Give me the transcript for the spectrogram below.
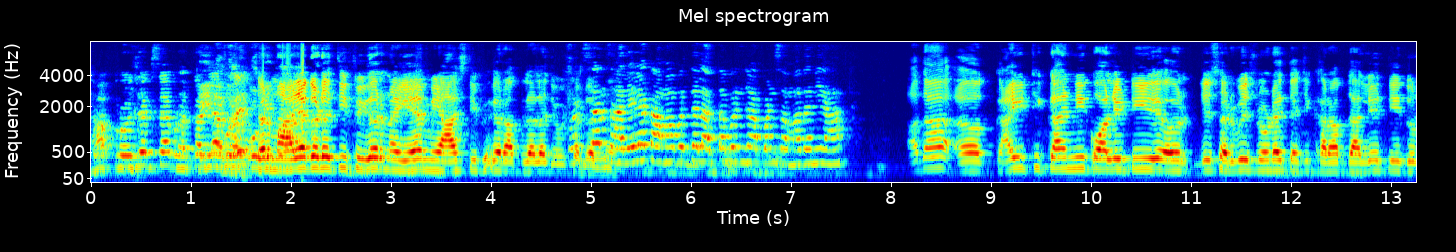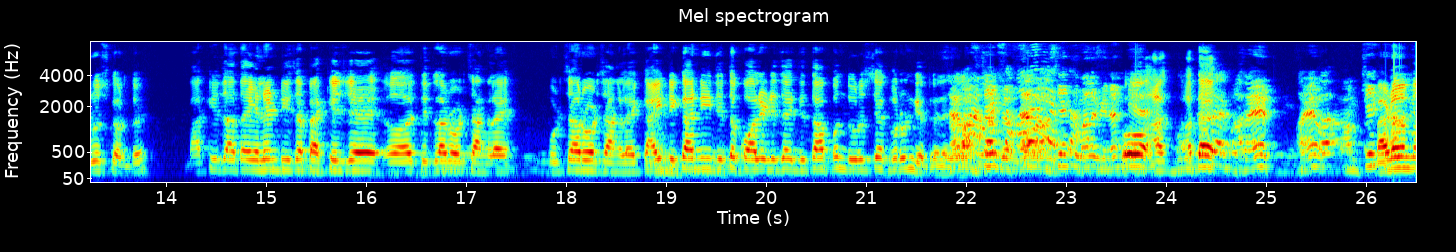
हा प्रोजेक्ट साहेब रखडल्यामुळे सर माझ्याकडे ती फिगर नाहीये मी आज ती फिगर आपल्याला देऊ पण शकत सर नाही. झालेल्या कामाबद्दल आतापर्यंत आपण समाधानी आहात? आता अ, काही ठिकाणी क्वालिटी जे सर्व्हिस रोड आहे त्याची खराब झाली आहे ती दुरुस्त करतोय. बाकीचं आता एल एन टीचं पॅकेज आहे अ, तिथला रोड चांगला आहे. पुढचा रोड चांगला आहे. काही ठिकाणी जिथं क्वालिटीचं आहे तिथं आपण दुरुस्त्या करून घेतोय. हो आता मॅडम.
